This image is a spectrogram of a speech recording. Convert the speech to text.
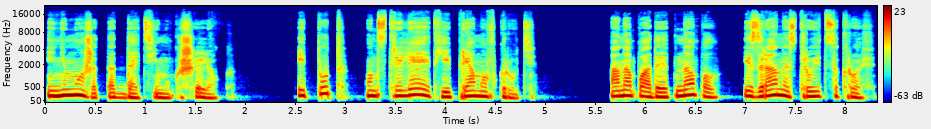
И не может отдать ему кошелек. И тут он стреляет ей прямо в грудь. Она падает на пол, из раны струится кровь.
